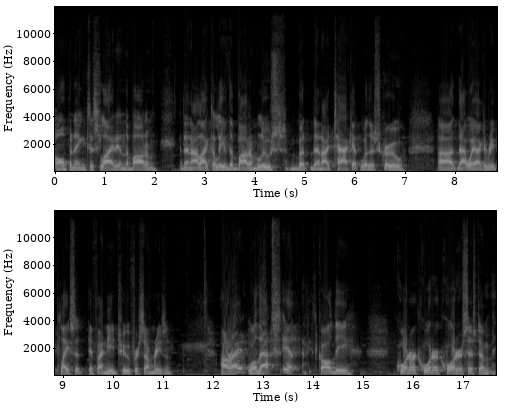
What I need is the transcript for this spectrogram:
opening to slide in the bottom. And then I like to leave the bottom loose, but then I tack it with a screw uh, that way I can replace it if I need to for some reason. All right, well that's it. It's called the quarter, quarter, quarter system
